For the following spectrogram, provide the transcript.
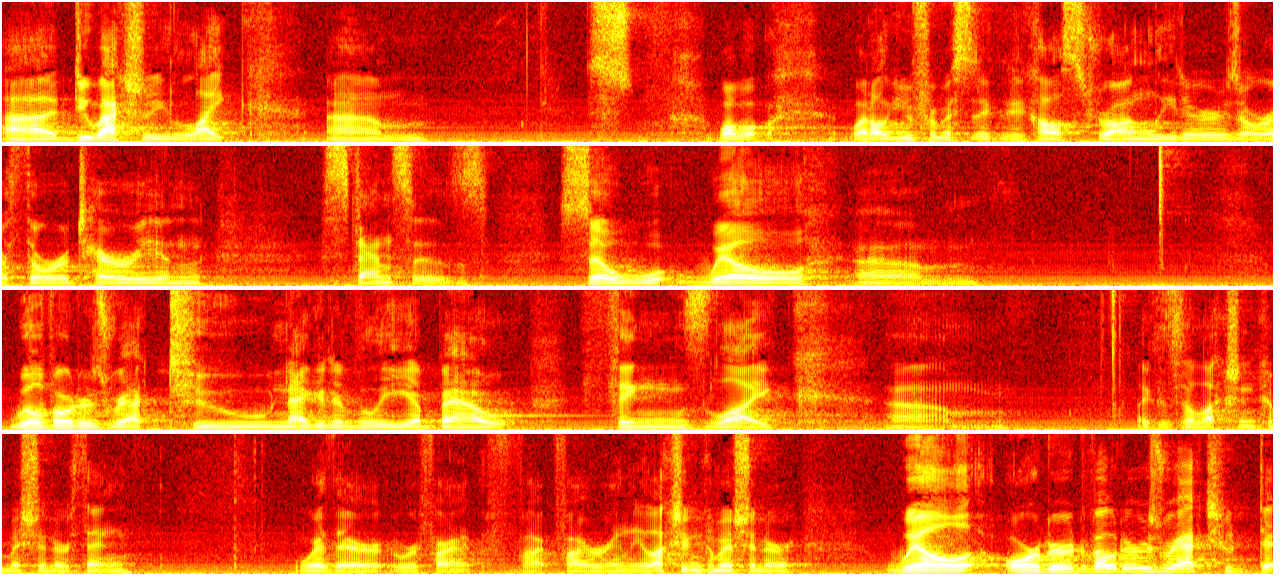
uh, do actually like um, what, what I'll euphemistically call strong leaders or authoritarian stances. So, w- will um, will voters react too negatively about things like um, like this election commissioner thing, where they're fi- fi- firing the election commissioner. Will ordered voters react too di-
